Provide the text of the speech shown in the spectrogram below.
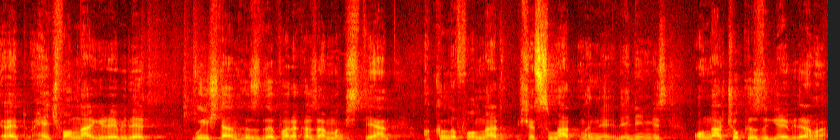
Evet, hedge fonlar girebilir. Bu işten hızlı para kazanmak isteyen akıllı fonlar, işte smart money dediğimiz, onlar çok hızlı girebilir ama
